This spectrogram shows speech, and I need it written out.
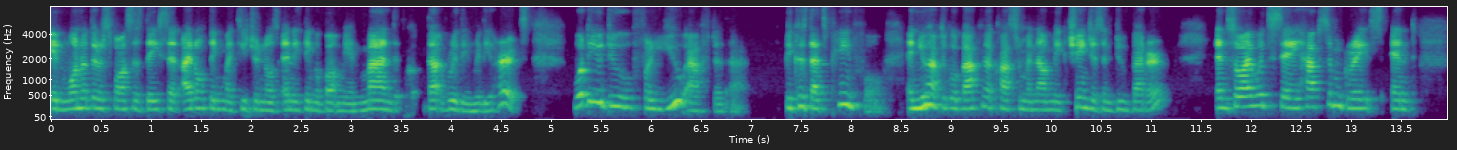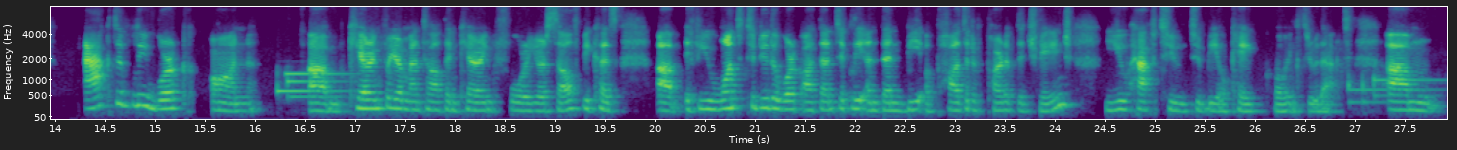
in one of the responses, they said, I don't think my teacher knows anything about me. And man, that really, really hurts. What do you do for you after that? Because that's painful. And you have to go back to the classroom and now make changes and do better. And so I would say have some grace and actively work on um, caring for your mental health and caring for yourself because uh, if you want to do the work authentically and then be a positive part of the change you have to to be okay going through that. Um,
